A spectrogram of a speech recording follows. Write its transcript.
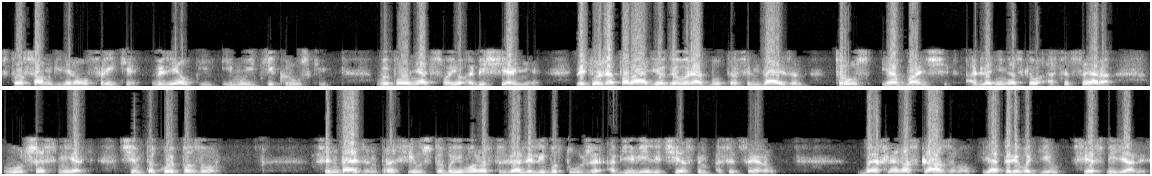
что сам генерал Фрике велел ему идти к русским, выполнять свое обещание. Ведь уже по радио говорят, будто Финдайзен трус и обманщик, а для немецкого офицера лучшая смерть, чем такой позор. Финдайзен просил, чтобы его расстреляли либо тут же объявили честным офицером. Бехлер рассказывал, я переводил, все смеялись.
